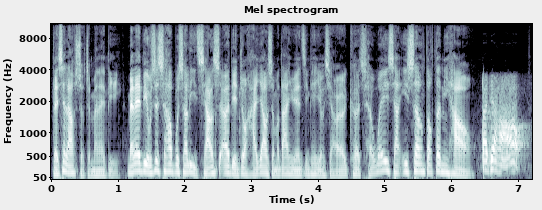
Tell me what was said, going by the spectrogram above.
等一下聊。守着 Melody，Melody，我是十号部小李强，十二点钟还要什么单元？今天有小儿科陈伟祥医生，Doctor 你好，大家好。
